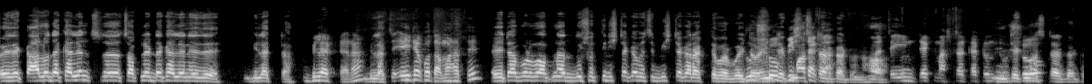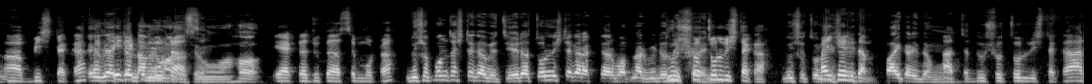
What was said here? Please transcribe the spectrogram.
ওই যে কালো দেখালেন চকলেট দেখালেন এই যে। ব্ল্যাকটা ব্ল্যাকটা না? আচ্ছা এইটা কত আমার হাতে? এটা পড়ব আপনার 230 টাকা বেশি 20 টাকা রাখতে পারব। এটা 220 ইনটেক মাস্টার টাকা। কার্টুন হ্যাঁ। আচ্ছা intact master carton intact master carton বিশ টাকা। এই যে তারপর একটা এটা একটু মোটা আছে। আছে হ্যাঁ। এই একটা জুতা আছে মোটা। 250 টাকা বেচি এটা 40 টাকা রাখতে পারব আপনার ভিডিও দুশো চল্লিশ টাকা। 240 পাইকারি দাম? পাইকারি দাম আচ্ছা দুশো চল্লিশ টাকা। আর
